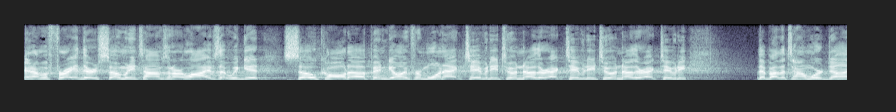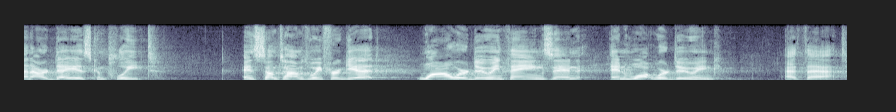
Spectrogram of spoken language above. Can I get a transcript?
And I'm afraid there are so many times in our lives that we get so caught up in going from one activity to another activity to another activity that by the time we're done, our day is complete. And sometimes we forget why we're doing things and, and what we're doing at that.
